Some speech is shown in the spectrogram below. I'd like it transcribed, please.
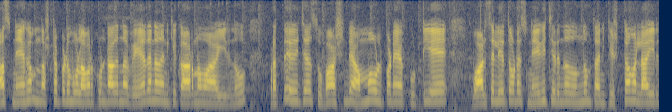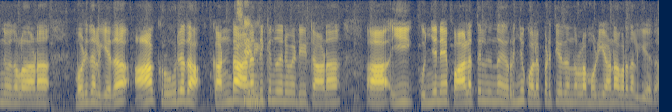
ആ സ്നേഹം നഷ്ടപ്പെടുമ്പോൾ അവർക്കുണ്ടാകുന്ന വേദന തനിക്ക് കാരണമായിരുന്നു. പ്രത്യേകിച്ച് സുഭാഷിന്റെ അമ്മ ഉൾപ്പെടെ ആ കുട്ടിയെ വാത്സല്യത്തോടെ സ്നേഹിച്ചിരുന്നതൊന്നും തനിക്ക് ഇഷ്ടമല്ലായിരുന്നു എന്നുള്ളതാണ് മൊഴി നൽകിയത്. ആ ക്രൂരത കണ്ട് ആനന്ദിക്കുന്നതിന് വേണ്ടിയിട്ടാണ് ഈ കുഞ്ഞിനെ പാലത്തിൽ നിന്ന് എറിഞ്ഞു കൊലപ്പെടുത്തിയതെന്നുള്ള മൊഴിയാണ് അവർ നൽകിയത്.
